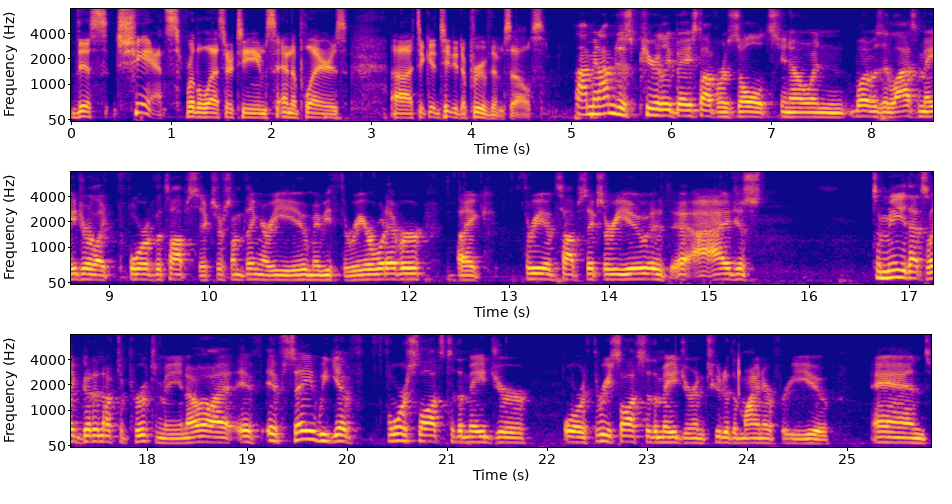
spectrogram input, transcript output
this chance for the lesser teams and the players uh, to continue to prove themselves. I mean, I'm just purely based off results, you know. And what was it last major? Like four of the top six or something, or EU, maybe three or whatever. Like three of the top six are EU. It, I just, to me, that's like good enough to prove to me. You know, I, if if say we give four slots to the major or three slots to the major and two to the minor for EU, and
